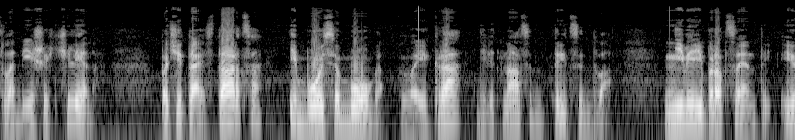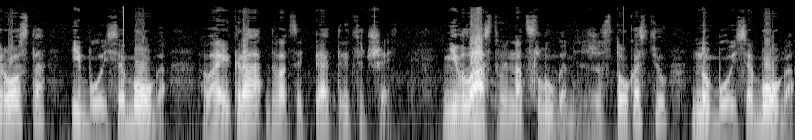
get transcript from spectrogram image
слабейших членов. Почитай старца и бойся Бога. Ваикра 19.32. Не бери проценты и роста и бойся Бога. Ваикра 25.36. Не властвуй над слугами с жестокостью, но бойся Бога.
